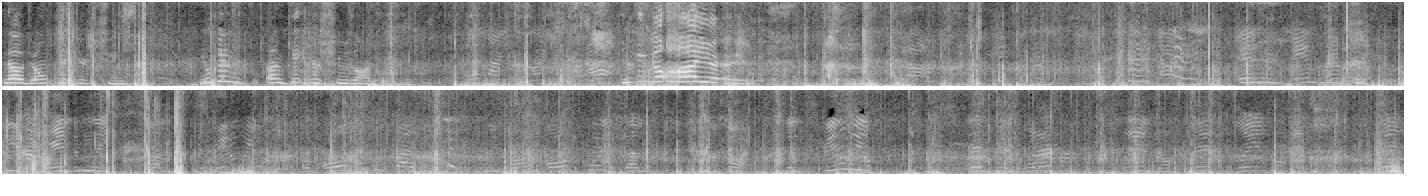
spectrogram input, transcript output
No, don't get your shoes. You can um, get your shoes on. You can go higher. And, and we're, we have randomly, um, randomly of all the subscribers, we got all 20 of them, we got. Then spin a wheel, and then whatever lands on, lands, lands on it,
